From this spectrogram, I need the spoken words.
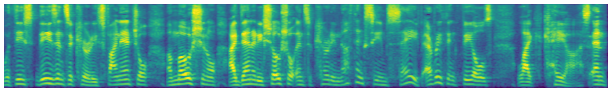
with these, these insecurities financial, emotional, identity, social insecurity nothing seems safe. Everything feels like chaos. And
